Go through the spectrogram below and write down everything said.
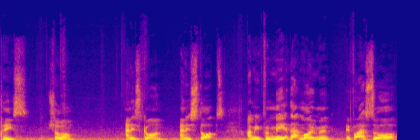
peace, shalom. And it's gone, and it stops. I mean, for me at that moment, if I saw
